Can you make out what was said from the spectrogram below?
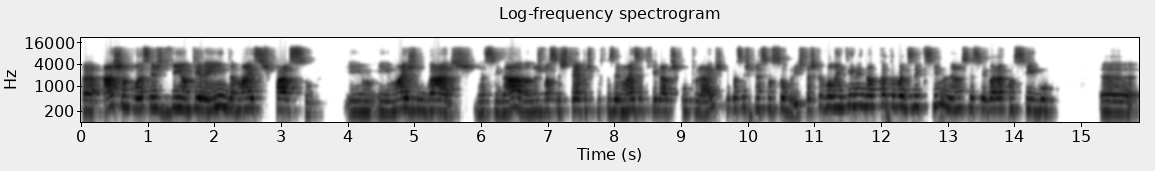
acham que vocês deviam ter ainda mais espaço e, e, mais lugares na cidade ou nas vossas terras para fazer mais atividades culturais? O que vocês pensam sobre isto? Acho que a Valentina ainda há bocado estava a dizer que sim, mas eu não sei se agora consigo. Uh,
